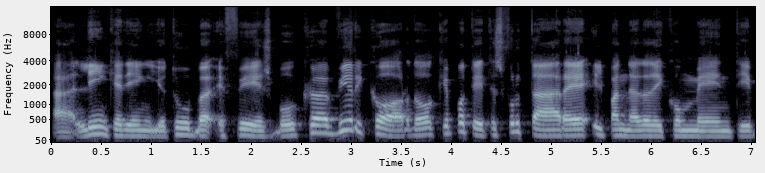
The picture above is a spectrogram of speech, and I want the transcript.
uh, LinkedIn, YouTube e Facebook, vi ricordo che potete sfruttare il pannello dei commenti,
